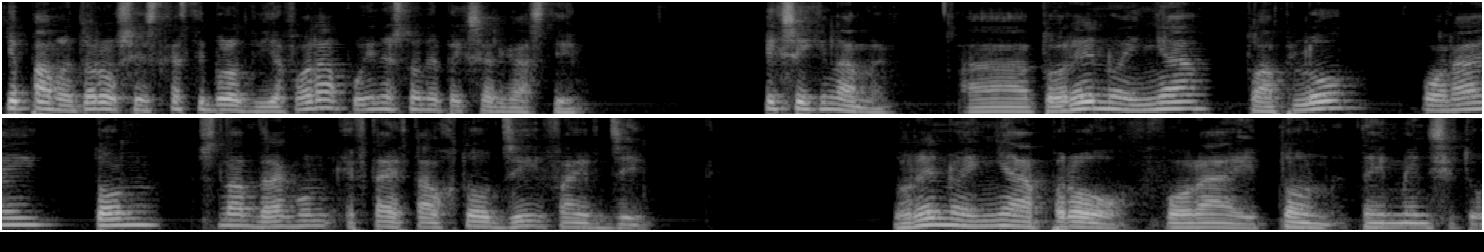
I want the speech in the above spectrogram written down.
Και πάμε τώρα ουσιαστικά στην πρώτη διαφορά που είναι στον επεξεργαστή. Και ξεκινάμε. Α, το Reno 9 το απλό φοράει τον Snapdragon 778G 5G. Το Reno 9 Pro φοράει τον Dimensity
